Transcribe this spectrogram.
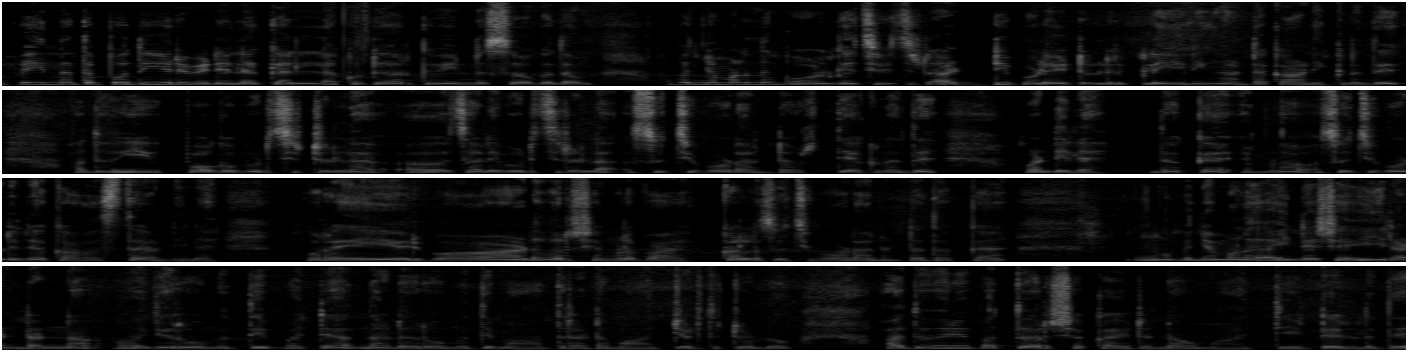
അപ്പോൾ ഇന്നത്തെ പുതിയൊരു വീഡിയോയിലേക്ക് എല്ലാ കൂട്ടുകാർക്കും വീണ്ടും സ്വാഗതം. അപ്പോൾ നമ്മളിന്ന് ഗോൾ ഗച്ച് വെച്ചിട്ട് അടിപൊളിയായിട്ടുള്ളൊരു ക്ലീനിങ് ആണ് കേട്ടോ കാണിക്കുന്നത് അതും ഈ പുക പിടിച്ചിട്ടുള്ള ചളി പിടിച്ചിട്ടുള്ള സ്വിച്ച് ബോർഡാണ് കേട്ടോ വൃത്തിയാക്കുന്നത് കണ്ടില്ലേ? ഇതൊക്കെ നമ്മളെ സ്വിച്ച് ബോർഡിന്റെ ഒക്കെ അവസ്ഥ കണ്ടില്ലേ? കുറേ ഒരുപാട് വർഷങ്ങൾ പഴക്കമുള്ള സ്വിച്ച് ബോർഡാണ് കേട്ടോ ഇതൊക്കെ. അപ്പം നമ്മൾ അതിന്റെ ഈ രണ്ടെണ്ണം ഒരു റൂമത്തി മറ്റേ നടു റൂമത്തി മാത്രമായിട്ട് മാറ്റിയെടുത്തിട്ടുള്ളൂ. അതും ഒരു പത്ത് വർഷമൊക്കെ ആയിട്ടുണ്ടാവും മാറ്റിയിട്ടുള്ളത്.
